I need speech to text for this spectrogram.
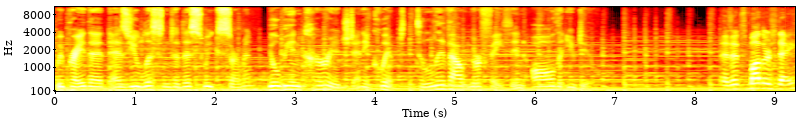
We pray that as you listen to this week's sermon, you'll be encouraged and equipped to live out your faith in all that you do. As it's Mother's Day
